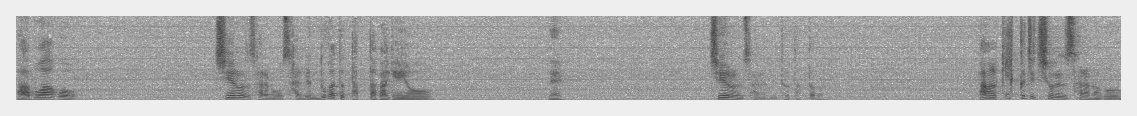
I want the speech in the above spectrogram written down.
바보하고 지혜로운 사람하고 살면 누가 더 답답하게 해요? 네? 지혜로운 사람이 더 답답합니다. 방을 깨끗이 치우는 사람하고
